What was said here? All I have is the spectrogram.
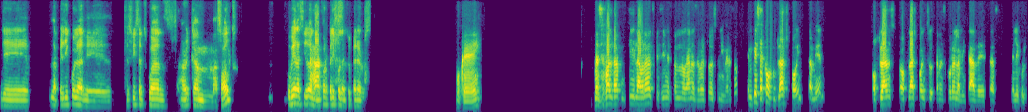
de la película de, de Suicide Squad Arkham Assault, hubiera sido la mejor película de superhéroes. Ok. Me hace falta, sí, la verdad es que sí me están dando ganas de ver todo ese universo. Empieza con Flashpoint también. O, Flans, o Flashpoint transcurre la mitad de estas películas.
